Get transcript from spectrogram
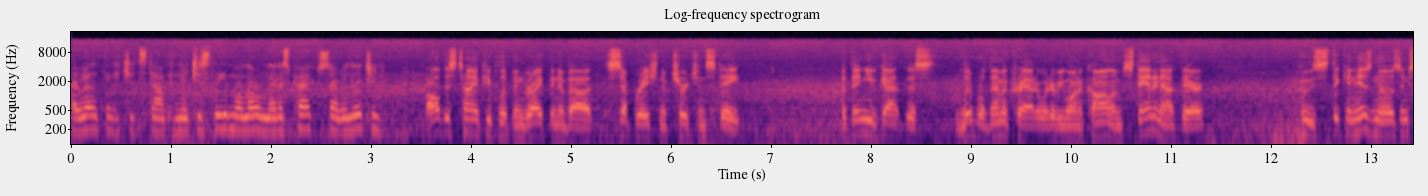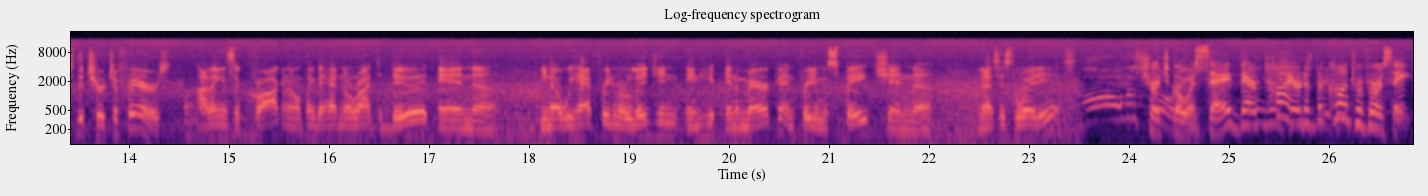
I really think it should stop, and they just leave him alone. Let us practice our religion. All this time, people have been griping about separation of church and state. But then you've got this liberal Democrat, or whatever you want to call him, standing out there who's sticking his nose into the church affairs. I think it's a crock, and I don't think they have no right to do it. And, uh, you know, we have freedom of religion in, in America and freedom of speech, and, uh, and that's just the way it is. Churchgoers say they're tired of the controversy,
